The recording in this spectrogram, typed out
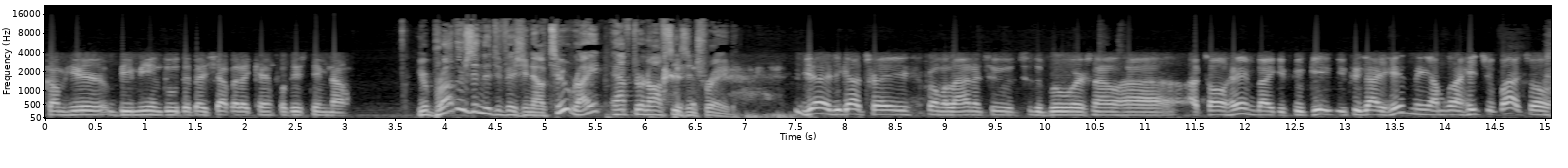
come here, be me, and do the best job that I can for this team now. Your brother's in the division now too, right? After an offseason trade. Yeah, you got Trey from Atlanta to to the Brewers. Now uh, I told him like if you get, if you guys hit me, I'm gonna hit you back. So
